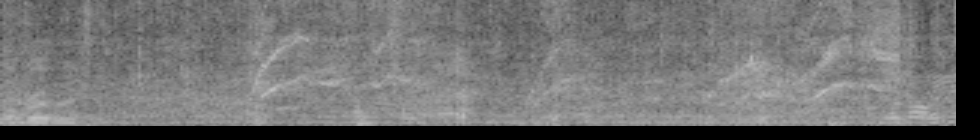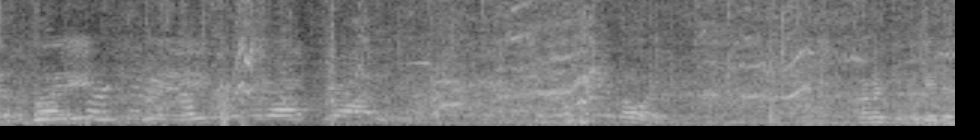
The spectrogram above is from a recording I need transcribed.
Don't drive it in here. We're going to the right way. Gotta just get it.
